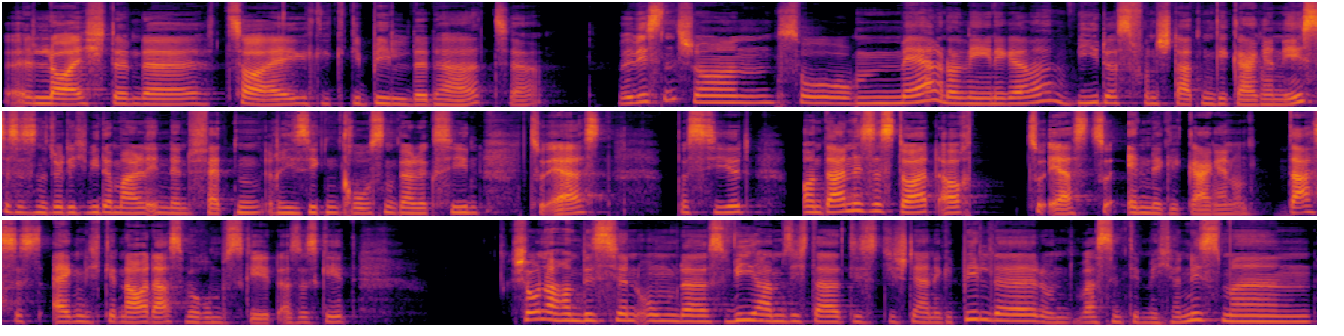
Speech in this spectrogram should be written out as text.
äh, leuchtende Zeug gebildet hat, ja. Wir wissen schon so mehr oder weniger, wie das vonstatten gegangen ist. Das ist natürlich wieder mal in den fetten, riesigen, großen Galaxien zuerst passiert. Und dann ist es dort auch zuerst zu Ende gegangen. Und das ist eigentlich genau das, worum es geht. Also es geht schon auch ein bisschen um das, wie haben sich da die, die Sterne gebildet und was sind die Mechanismen,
